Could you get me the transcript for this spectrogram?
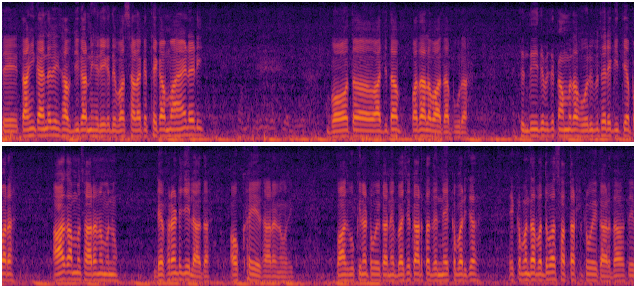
ਤੇ ਤਾਂ ਹੀ ਕਹਿੰਦੇ ਵੀ ਸਬਜ਼ੀ ਕਰਨੀ ਹਰੇਕ ਦੇ ਬਸ ਵਾਲਾ ਕਿੱਥੇ ਕੰਮ ਆਇਆ ਡੈਡੀ? ਬਹੁਤ, ਅੱਜ ਤਾਂ ਪਤਾ ਲਵਾਤਾ ਪੂਰਾ। ਜ਼ਿੰਦਗੀ ਦੇ ਵਿੱਚ ਕੰਮ ਤਾਂ ਹੋਰ ਵੀ ਬਥੇਰੇ ਕੀਤੇ ਪਰ ਆਹ ਕੰਮ ਸਾਰਿਆਂ ਨੂੰ ਮੈਨੂੰ ਡਿਫਰੈਂਟ ਜਿਹਾ ਲੱਗਦਾ। ਔਖਾ ਹੀ ਹੈ ਸਾਰਿਆਂ ਨੂੰ ਇਹ। ਪਾਸਬੁੱਕੀ ਨਾਲ ਟੋਏ ਕਰਨੇ, ਵੈਸੇ ਕਰ ਤਾਂ ਦਿੰਦੇ ਇੱਕ ਵਾਰੀ ਚ। ਇੱਕ ਬੰਦਾ ਵੱਧ ਵੱਧ 7-8 ਟੋਏ ਕਰਦਾ ਤੇ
